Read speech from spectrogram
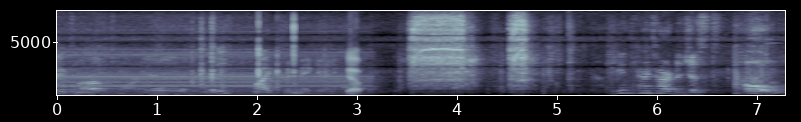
make it tomorrow? Ready? Well, I couldn't make it anymore. Yep. I'm getting kind of tired of just. Oh,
